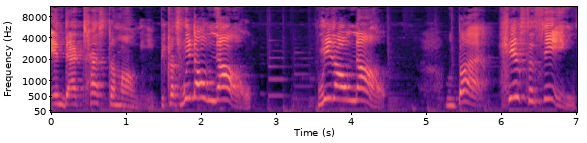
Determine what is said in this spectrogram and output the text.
in that testimony, because we don't know. We don't know. But here's the thing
